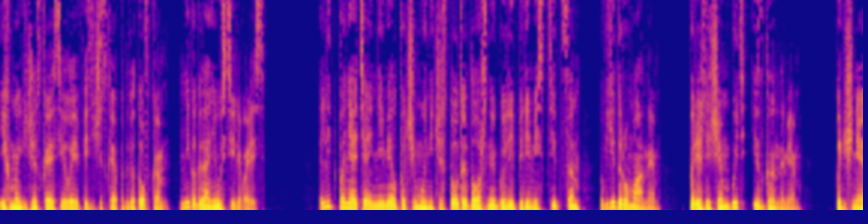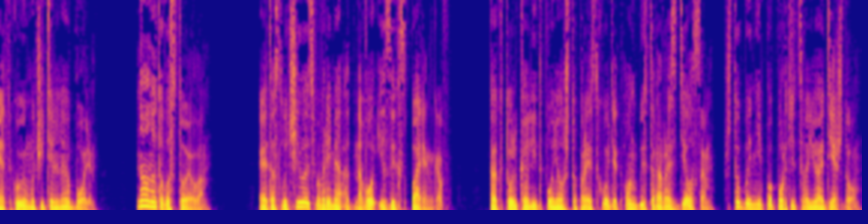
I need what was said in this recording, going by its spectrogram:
их магическая сила и физическая подготовка никогда не усиливались. Лид понятия не имел, почему нечистоты должны были переместиться в ядро маны, прежде чем быть изгнанными, причиняя такую мучительную боль. Но оно того стоило. Это случилось во время одного из их спаррингов. Как только Лид понял, что происходит, он быстро разделся, чтобы не попортить свою одежду.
